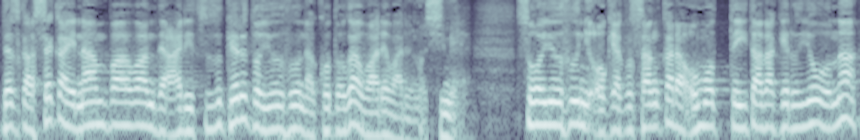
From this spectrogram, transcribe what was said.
ですから世界ナンバーワンであり続けるというふうなことが我々の使命。そういうふうにお客さんから思っていただけるような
